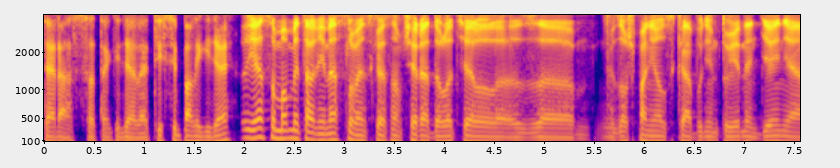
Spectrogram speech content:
teraz a tak ďalej. Ty si bali kde? Ja som momentálne na Slovensku, ja som včera doletel z, zo Španielska, budem tu jeden deň a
